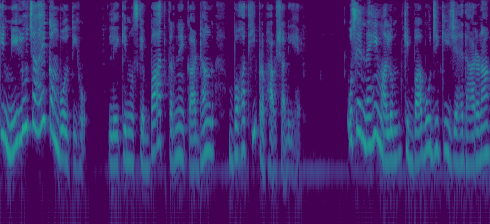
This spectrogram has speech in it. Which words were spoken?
कि नीलू चाहे कम बोलती हो, लेकिन उसके बात करने का ढंग बहुत ही प्रभावशाली है। उसे नहीं मालूम कि बाबूजी की यह धारणा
